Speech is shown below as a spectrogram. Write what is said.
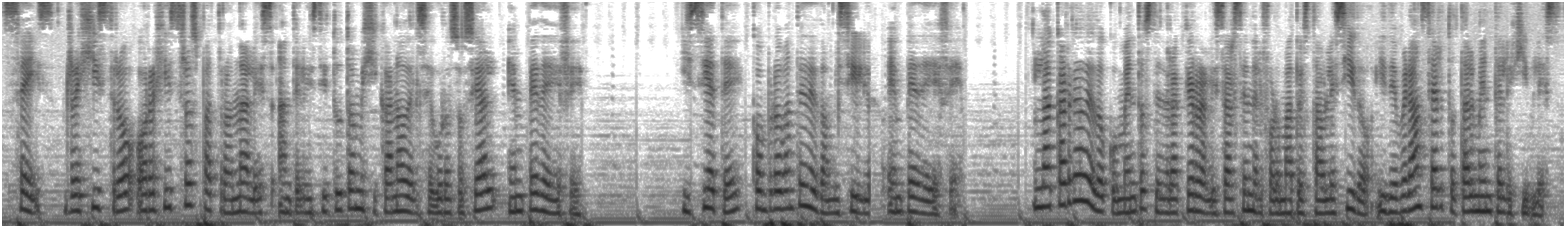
6. Registro o registros patronales ante el Instituto Mexicano del Seguro Social en PDF. Y 7. Comprobante de domicilio en PDF. La carga de documentos tendrá que realizarse en el formato establecido y deberán ser totalmente legibles.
